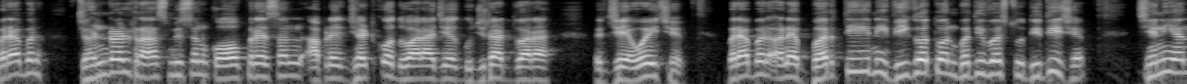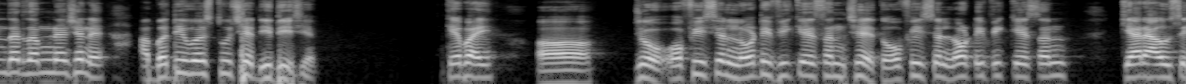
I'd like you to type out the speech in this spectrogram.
બરાબર? જનરલ ટ્રાન્સમિશન કોઓપરેશન આપણે જેટકો દ્વારા જે ગુજરાત દ્વારા જે હોય છે, બરાબર? અને ભરતીની વિગતો અને બધી વસ્તુ દીધી છે, જેની અંદર તમને છે ને આ બધી વસ્તુ છે દીધી છે. કે ભાઈ જો ઓફિશિયલ નોટિફિકેશન છે, તો ઓફિશિયલ નોટિફિકેશન ક્યારે આવશે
